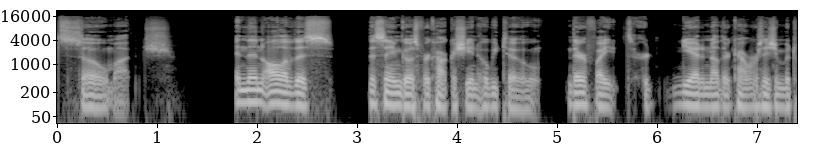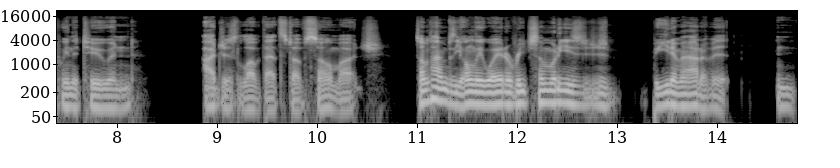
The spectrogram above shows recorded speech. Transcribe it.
so much. And then all of this, the same goes for Kakashi and Obito. Their fights are yet another conversation between the two, and I just love that stuff so much. Sometimes the only way to reach somebody is to just beat him out of it. And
